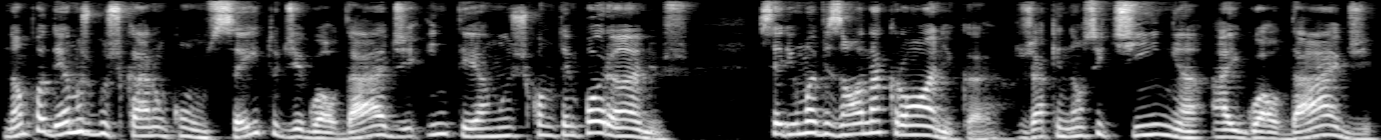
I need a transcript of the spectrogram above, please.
não podemos buscar um conceito de igualdade em termos contemporâneos. Seria uma visão anacrônica, já que não se tinha a igualdade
